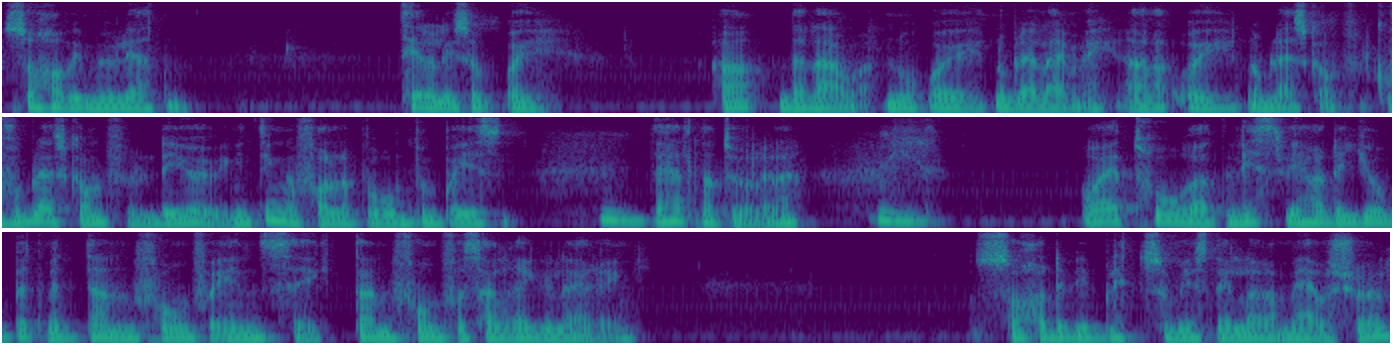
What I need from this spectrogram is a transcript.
så har vi muligheten til å liksom Oi, ja, det der var, nå, oi, nå ble jeg lei meg. Eller oi, nå ble jeg skamfull. Hvorfor ble jeg skamfull? Det gjør jo ingenting å falle på rumpen på isen. Mm. Det er helt naturlig, det. Mm. Og jeg tror at hvis vi hadde jobbet med den form for innsikt, den form for selvregulering, så hadde vi blitt så mye snillere med oss sjøl,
